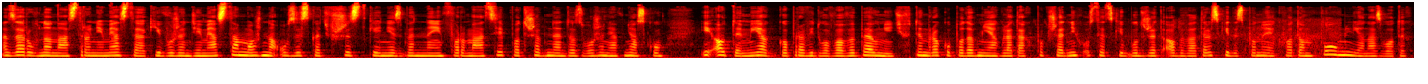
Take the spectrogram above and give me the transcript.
Zarówno na stronie miasta, jak i w Urzędzie Miasta można uzyskać wszystkie niezbędne informacje potrzebne do złożenia wniosku i o tym, jak go prawidłowo wypełnić. W tym roku, podobnie jak w latach poprzednich, ustecki budżet obywatelski dysponuje kwotą pół miliona złotych,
